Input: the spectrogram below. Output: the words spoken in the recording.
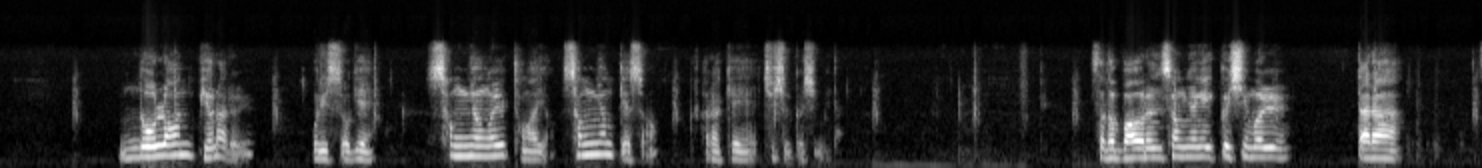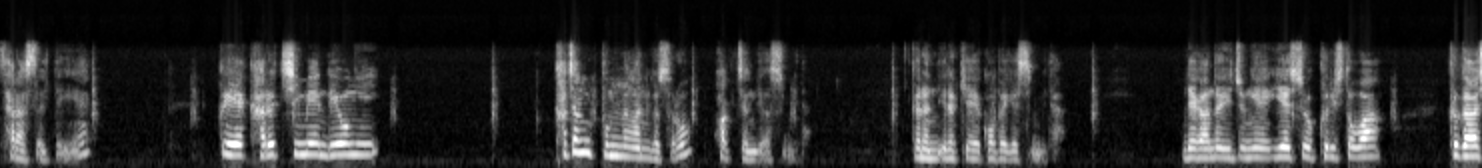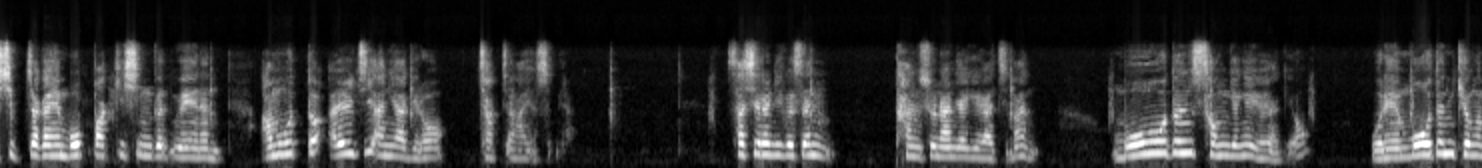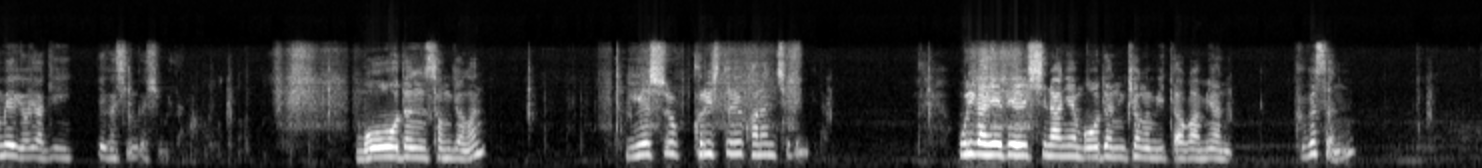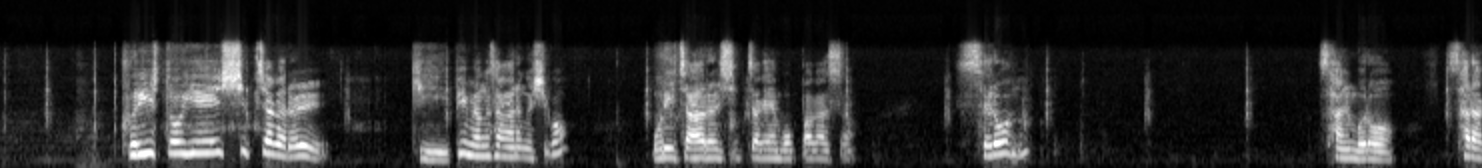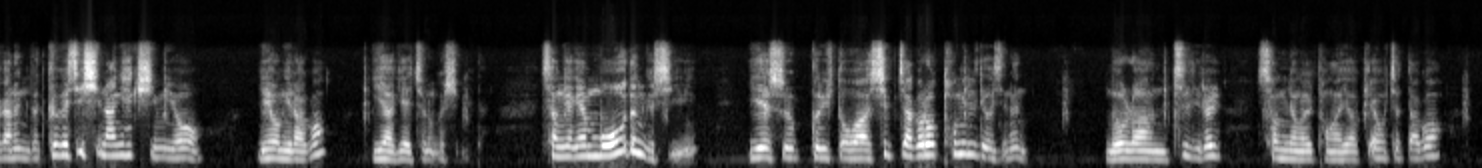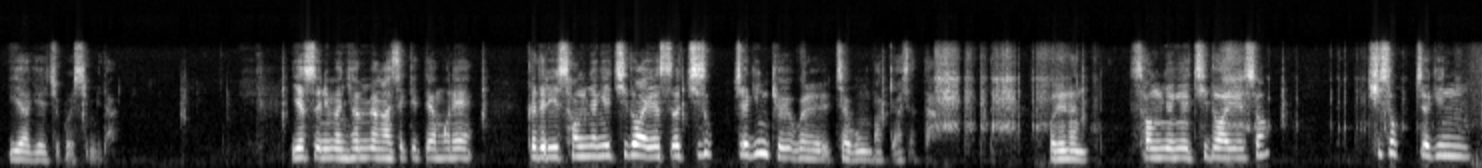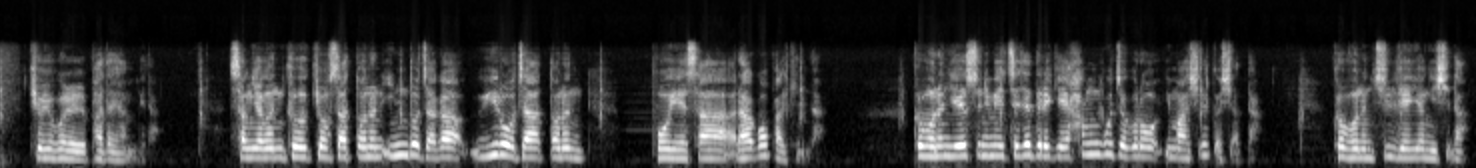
놀라운 변화를 우리 속에 성령을 통하여 성령께서 허락해 주실 것입니다. 사도 바울은 성령의 이끄심을 따라 살았을 때에 그의 가르침의 내용이 가장 분명한 것으로 확정되었습니다. 그는 이렇게 고백했습니다. 내가 너희 중에 예수 그리스도와 그가 십자가에 못 박히신 것 외에는 아무것도 알지 아니하기로 작정하였습니다. 사실은 이것은 단순한 이야기 같지만 모든 성경의 요약이요. 우리의 모든 경험의 요약이 이것인 것입니다. 모든 성경은 예수 그리스도에 관한 책입니다. 우리가 해야 될 신앙의 모든 경험이 있다고 하면 그것은 그리스도의 십자가를 깊이 명상하는 것이고 우리 자아를 십자가에 못 박아서 새로운 삶으로 살아가는 것 그것이 신앙의 핵심이요 내용이라고 이야기해 주는 것입니다. 성경의 모든 것이 예수 그리스도와 십자가로 통일되어지는 놀라운 진리를 성령을 통하여 깨우쳤다고 이야기해 주고 있습니다. 예수님은 현명하셨기 때문에 그들이 성령의 지도하에서 지속적인 교육을 제공받게 하셨다. 우리는 성령의 지도하에서 지속적인 교육을 받아야 합니다. 성령은 그 교사 또는 인도자가 위로자 또는 보혜사라고 밝힌다. 그분은 예수님의 제자들에게 항구적으로 임하실 것이었다. 그분은 진리의 영이시다.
